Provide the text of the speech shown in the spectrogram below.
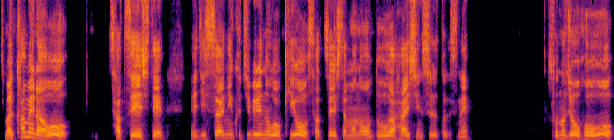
つまりカメラを撮影して、実際に唇の動きを撮影したものを動画配信するとですね、その情報を、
